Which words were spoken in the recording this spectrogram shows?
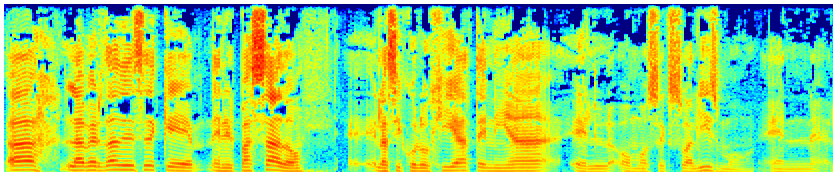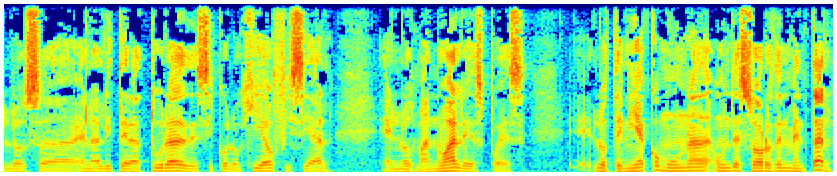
Ah, la verdad es que en el pasado eh, la psicología tenía el homosexualismo en los ah, en la literatura de psicología oficial, en los manuales, pues, eh, lo tenía como una, un desorden mental.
